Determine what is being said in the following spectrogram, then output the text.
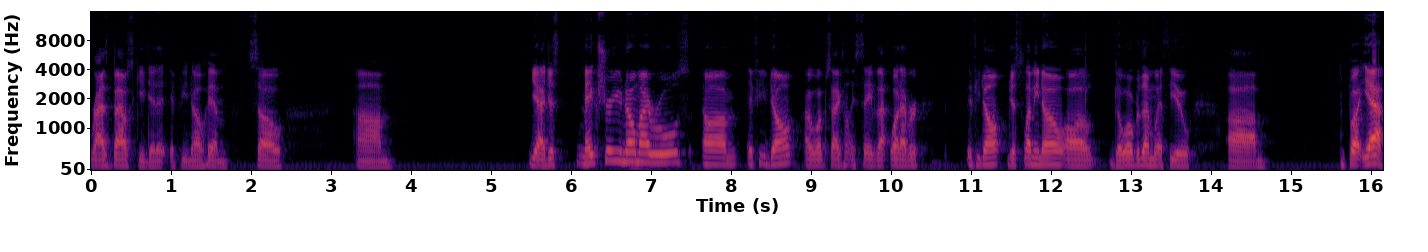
Razzbowski did it if you know him. So um yeah, just make sure you know my rules. Um, if you don't, I whoops, I accidentally saved that. Whatever. If you don't, just let me know. I'll go over them with you. Um, but yeah,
